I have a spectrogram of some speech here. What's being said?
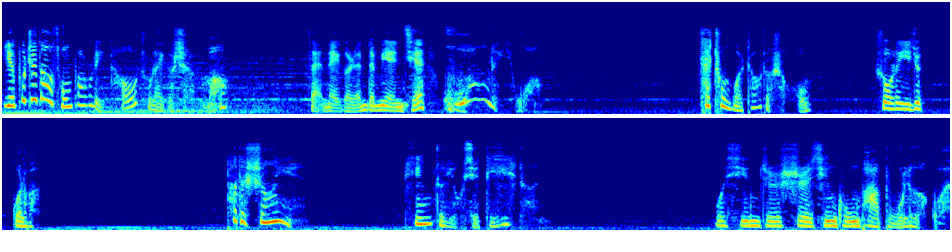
也不知道从包里掏出来个什么，在那个人的面前晃了一晃，才冲我招招手，说了一句：“过来吧。”他的声音听着有些低沉，我心知事情恐怕不乐观。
